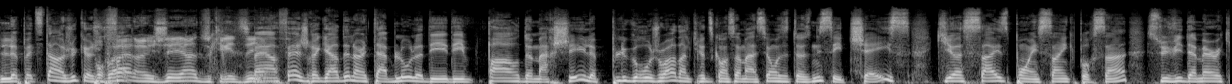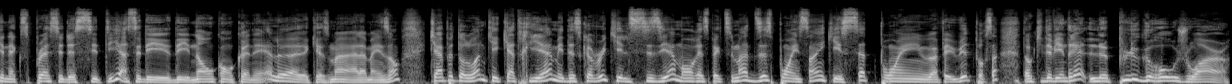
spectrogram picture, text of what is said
Le petit enjeu que je Pour vois faire un géant du crédit. ben, en fait, je regardais là, un tableau là, des, des parts de Le plus gros joueur dans le crédit consommation aux États-Unis, c'est Chase, qui a 16,5% suivi d'American Express et de Citi. Ah, c'est des, des noms qu'on connaît là, quasiment à la maison. Capital One, qui est quatrième, et Discovery, qui est le sixième, ont respectivement 10,5 et 7, euh, fait 8% Donc, il deviendrait le plus gros joueur.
